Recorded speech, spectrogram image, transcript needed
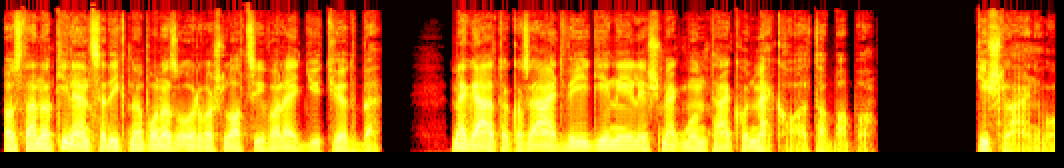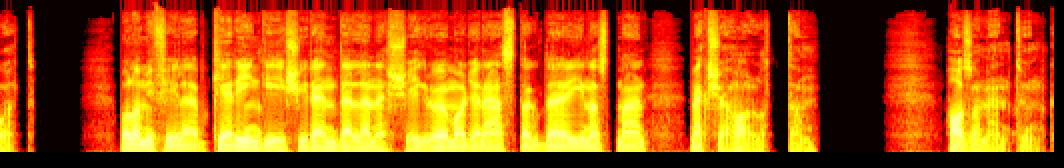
Aztán a kilencedik napon az orvos Lacival együtt jött be. Megálltak az ágy végénél, és megmondták, hogy meghalt a baba. Kislány volt. Valamiféle keringési rendellenességről magyaráztak, de én azt már meg se hallottam. Hazamentünk.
